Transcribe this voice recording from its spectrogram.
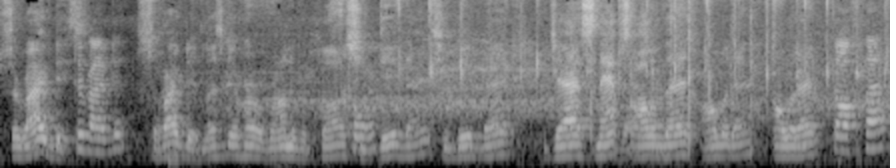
Survived it. Survived it. Survived it. Let's give her a round of applause. Score. She did that. She did that. Jazz snaps, all of that, all of that, all of that. Golf clap.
